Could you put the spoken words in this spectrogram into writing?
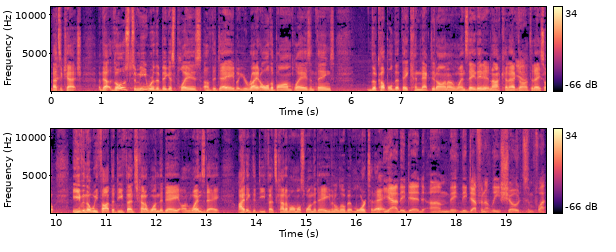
that's a catch." That, those to me were the biggest plays of the day. But you're right, all the bomb plays and things. The couple that they connected on on Wednesday, they did not connect Yeah. on today. So even though we thought the defense kind of won the day on Wednesday, I think the defense kind of almost won the day even a little bit more today. Yeah, they did. Um, they they definitely showed some flat.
